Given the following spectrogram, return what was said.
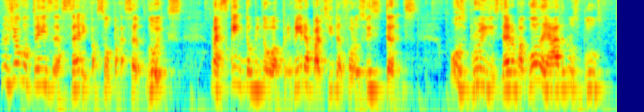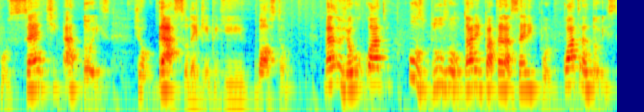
No jogo 3, a série passou para St. Louis, mas quem dominou a primeira partida foram os visitantes. Os Bruins deram uma goleada nos Blues por 7 a 2, jogaço da equipe de Boston. Mas no jogo 4, os Blues voltaram a empatar a série por 4 a 2.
